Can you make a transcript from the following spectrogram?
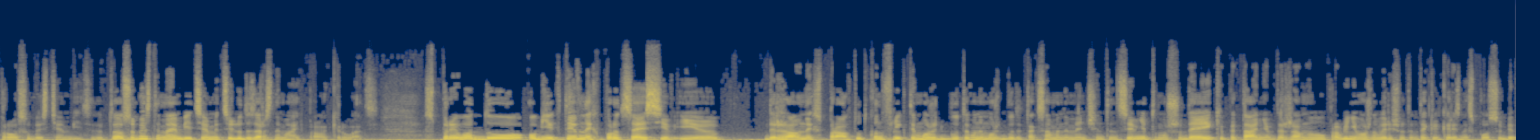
про особисті амбіції? Тобто особистими амбіціями ці люди зараз не мають права керуватися. З приводу об'єктивних процесів і державних справ. Тут конфлікти можуть бути, вони можуть бути так само не менш інтенсивні, тому що деякі питання в державному управлінні можна вирішувати в декілька різних способів.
